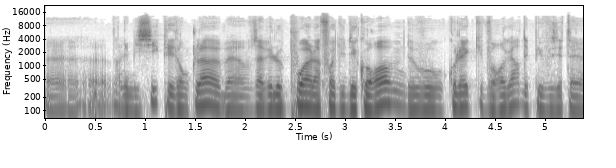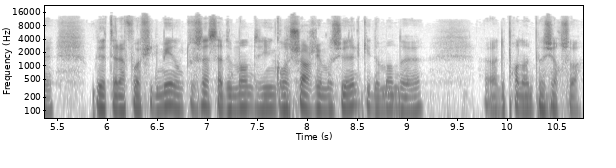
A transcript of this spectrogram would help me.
euh, dans l'hémicycle, et donc là, ben, vous avez le poids à la fois du décorum, de vos collègues qui vous regardent, et puis vous êtes, vous êtes à la fois filmé. Donc tout ça, ça demande une grosse charge émotionnelle qui demande de prendre un peu sur soi.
